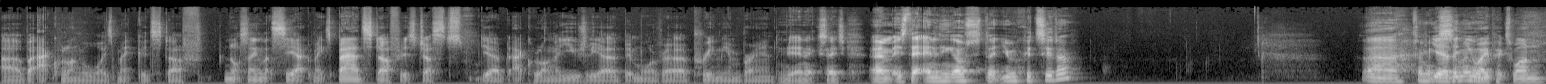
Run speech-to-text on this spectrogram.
Uh, but Aqualung always make good stuff. Not saying that Seac makes bad stuff. It's just yeah, Aqualung are usually a bit more of a premium brand. Yeah, next stage. Um, is there anything else that you would consider? Uh, Something yeah, the new Apeks one.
